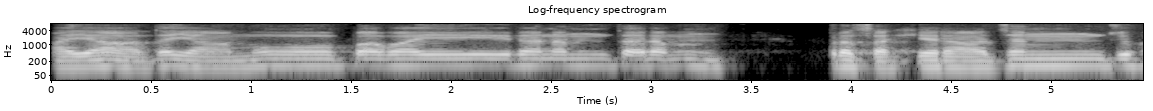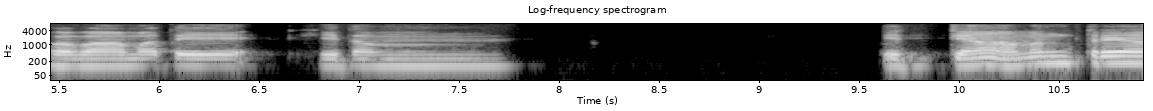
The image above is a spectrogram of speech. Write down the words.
അയാതയാമോപവൈരനന്തരം പ്രസഹ്യരാജൻ ജുഹവാമതേ ഹിതം. ഇത്യാമന്ത്ര്യാ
